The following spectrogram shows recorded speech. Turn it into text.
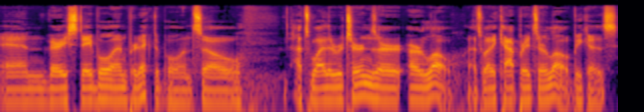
and very stable and predictable. And so that's why the returns are, are low. That's why the cap rates are low because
